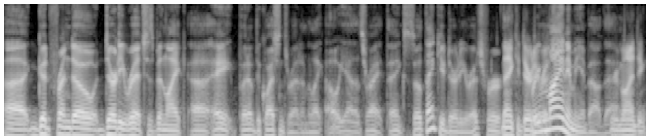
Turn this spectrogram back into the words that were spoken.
Uh, good friendo Dirty Rich has been like, uh, "Hey, put up the questions, thread." I'm like, "Oh yeah, that's right. Thanks." So thank you, Dirty Rich, for Thank you, Dirty Rich. reminding me about that. reminding.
